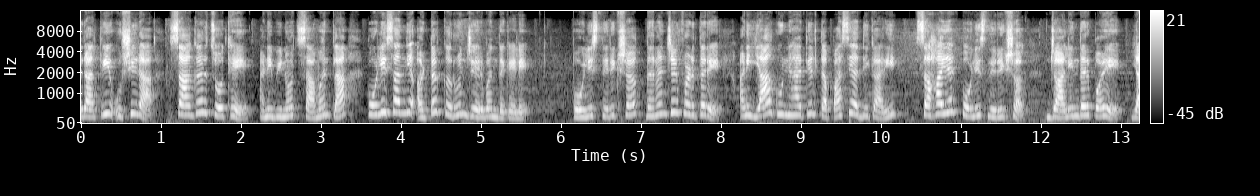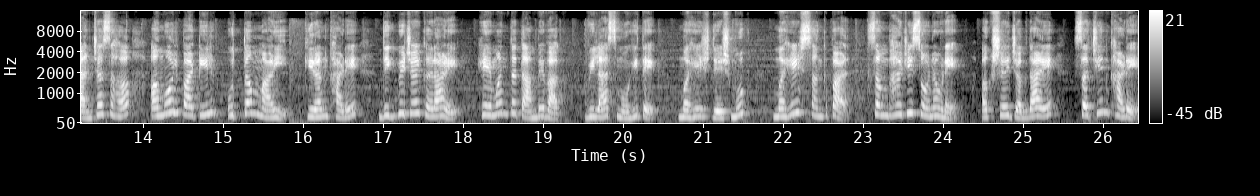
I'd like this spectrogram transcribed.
रात्री उशिरा सागर चोथे आणि विनोद सावंतला पोलिसांनी अटक करून जेरबंद केले. पोलीस निरीक्षक धनंजय फडतरे आणि या गुन्ह्यातील तपासी अधिकारी सहाय्यक पोलीस निरीक्षक जालिंदर पळे यांच्यासह अमोल पाटील उत्तम माळी किरण खाडे दिग्विजय कराळे हेमंत तांबेवाग विलास मोहिते महेश देशमुख महेश संकपाळ संभाजी सोनवणे अक्षय जगदाळे सचिन खाडे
